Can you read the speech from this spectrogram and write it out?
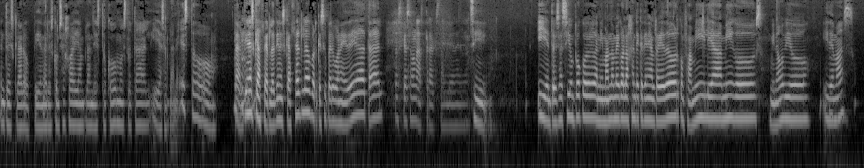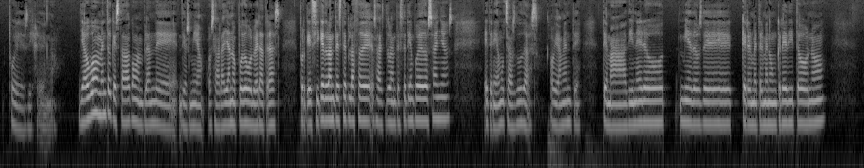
Entonces, claro, pidiéndoles consejo a ella en plan de esto cómo, esto tal, y ellas en plan de esto tal, tienes que hacerlo, tienes que hacerlo porque es súper buena idea, tal. Es que son unas cracks también ellas. Sí. Y entonces así un poco animándome con la gente que tenía alrededor, con familia, amigos, mi novio y demás, pues dije, venga. Ya hubo un momento que estaba como en plan de, Dios mío, o sea, ahora ya no puedo volver atrás, porque sí que durante este plazo de, o sea, durante este tiempo de dos años he tenido muchas dudas, obviamente. Tema dinero, miedos de querer meterme en un crédito o no.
